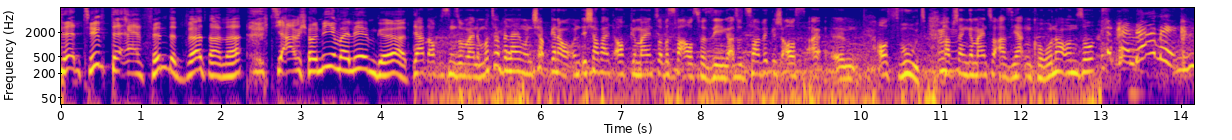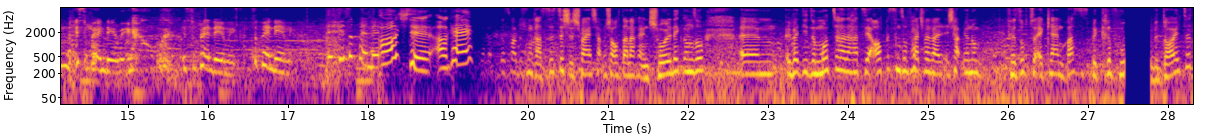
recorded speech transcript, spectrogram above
der Typ, der erfindet Wörter, ne? Die habe ich noch nie in meinem Leben gehört. der hat auch ein bisschen so meine Mutter beleidigt und ich habe genau und ich habe halt auch gemeint, so, aber es war aus Versehen, also es war wirklich aus äh, ähm, aus Wut. Habe ich dann gemeint, so Asiaten Corona und so. Pandemic. It's a pandemic. It's a pandemic. It's a pandemic. It's a pandemic. Oh shit, okay. Das war ein bisschen rassistisch, ich weiß, ich habe mich auch danach entschuldigt und so. Ähm, über diese Mutter, da hat sie auch ein bisschen so falsch, weil ich habe mir nur versucht zu erklären, was das Begriff bedeutet.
